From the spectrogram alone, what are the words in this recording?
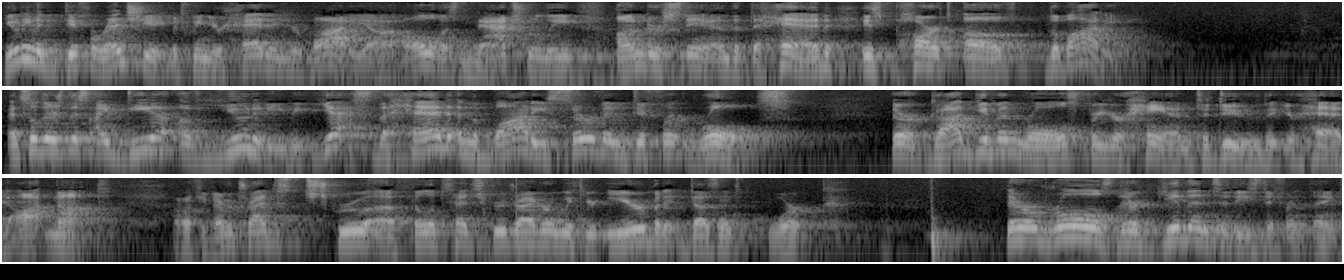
you don't even differentiate between your head and your body. Uh, all of us naturally understand that the head is part of the body. And so there's this idea of unity that, yes, the head and the body serve in different roles. There are God given roles for your hand to do that your head ought not. I don't know if you've ever tried to screw a Phillips head screwdriver with your ear, but it doesn't work. There are roles that are given to these different things,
